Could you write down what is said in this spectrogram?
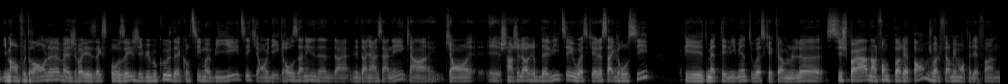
ils m'en voudront, là, mais je vais les exposer. J'ai vu beaucoup de courtiers immobiliers qui ont eu des grosses années dans les dernières années, qui, qui ont euh, changé leur rythme de vie, où est-ce que là, ça grossit puis de mettre tes limites où est-ce que comme là, si je suis pas capable dans le fond de pas répondre, je vais le fermer mon téléphone.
